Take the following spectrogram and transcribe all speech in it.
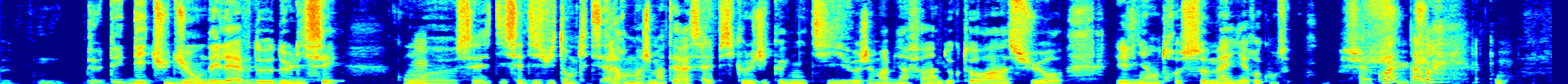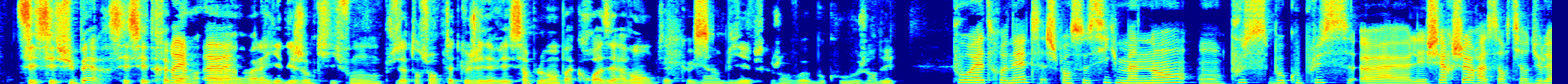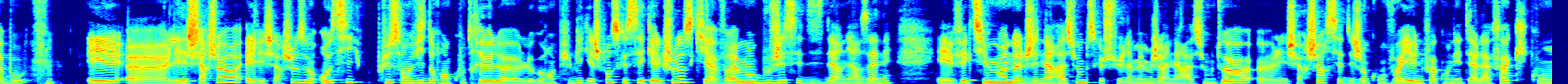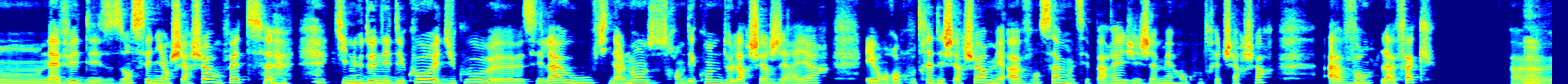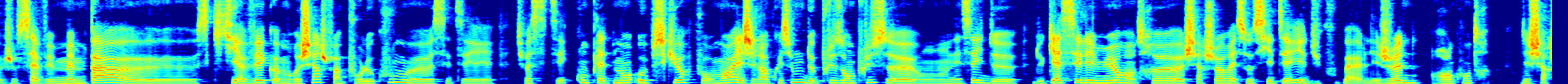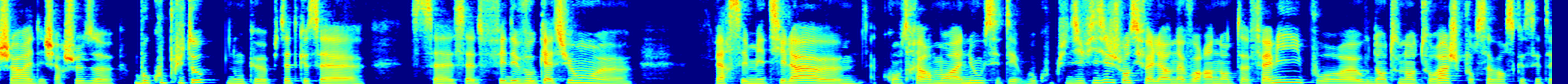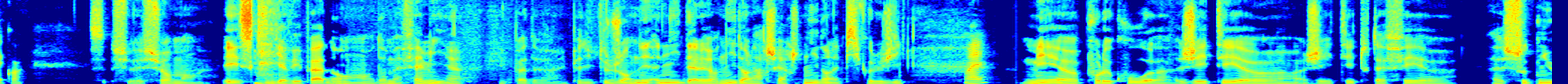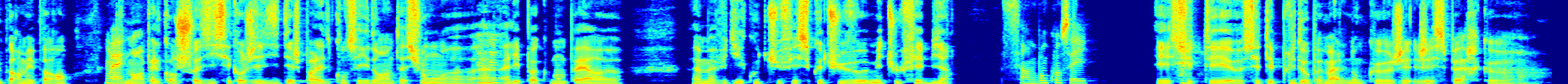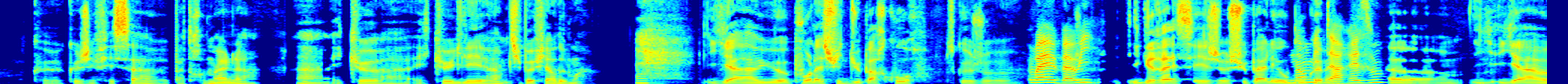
d'étudiants, d'élèves de, lycée qui ont 16, 17, 18 ans, qui disent alors moi je m'intéresse à la psychologie cognitive, j'aimerais bien faire un doctorat sur les liens entre sommeil et reconstruction. Euh, quoi? Pardon? c'est super, c'est très bien. Euh, voilà, il y a des gens qui font plus attention. Peut-être que je les avais simplement pas croisés avant. Peut-être qu'il y a un biais parce que j'en vois beaucoup aujourd'hui. Pour être honnête, je pense aussi que maintenant, on pousse beaucoup plus les chercheurs à sortir du labo. Et euh, les chercheurs et les chercheuses ont aussi plus envie de rencontrer le, grand public. Et je pense que c'est quelque chose qui a vraiment bougé ces dix dernières années. Et effectivement, notre génération, parce que je suis la même génération que toi, euh, les chercheurs, c'est des gens qu'on voyait une fois qu'on était à la fac, qu'on avait des enseignants-chercheurs, en fait, qui nous donnaient des cours. Et du coup, euh, c'est là où finalement on se rendait compte de la recherche derrière. Et on rencontrait des chercheurs. Mais avant ça, moi, c'est pareil, j'ai jamais rencontré de chercheurs avant la fac. Mmh. Euh, Je savais même pas ce qu'il y avait comme recherche. Enfin, pour le coup, c'était, tu vois, c'était complètement obscur pour moi. Et j'ai l'impression que de plus en plus, on essaye de, casser les murs entre chercheurs et société. Et du coup, bah, les jeunes rencontrent des chercheurs et des chercheuses beaucoup plus tôt. Donc peut-être que ça, ça, ça, fait des vocations vers ces métiers-là. contrairement à nous, c'était beaucoup plus difficile. Je pense qu'il fallait en avoir un dans ta famille pour, ou dans ton entourage pour savoir ce que c'était, quoi. Sûrement. Et ce qu'il n'y avait pas dans, dans ma famille, il n'y a pas, de, pas du tout de genre, ni, d'ailleurs, ni dans la recherche, ni dans la psychologie. Ouais. Mais pour le coup, j'ai été, j'ai été tout à fait soutenu par mes parents. Je me rappelle quand je choisissais, quand hésité, je parlais de conseiller d'orientation. Mmh à, l'époque, mon père m'avait dit écoute, tu fais ce que tu veux, mais tu le fais bien. C'est un bon conseil. Et c'était, c'était plutôt pas mal. Donc j'espère que, que, que j'ai fait ça pas trop mal. Euh, et que euh, et qu'il est un petit peu fier de moi. Il y a eu pour la suite du parcours, parce que je, ouais, bah oui. digresse et je, ne suis pas allé au bout quand mais même. as raison. Il y, a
